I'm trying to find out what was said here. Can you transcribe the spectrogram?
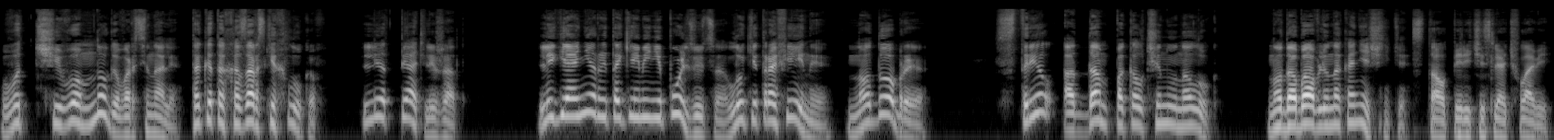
Вот чего много в арсенале, так это хазарских луков. Лет пять лежат. Легионеры такими не пользуются, луки трофейные, но добрые. Стрел отдам по колчану на лук, но добавлю наконечники, стал перечислять Флавий.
